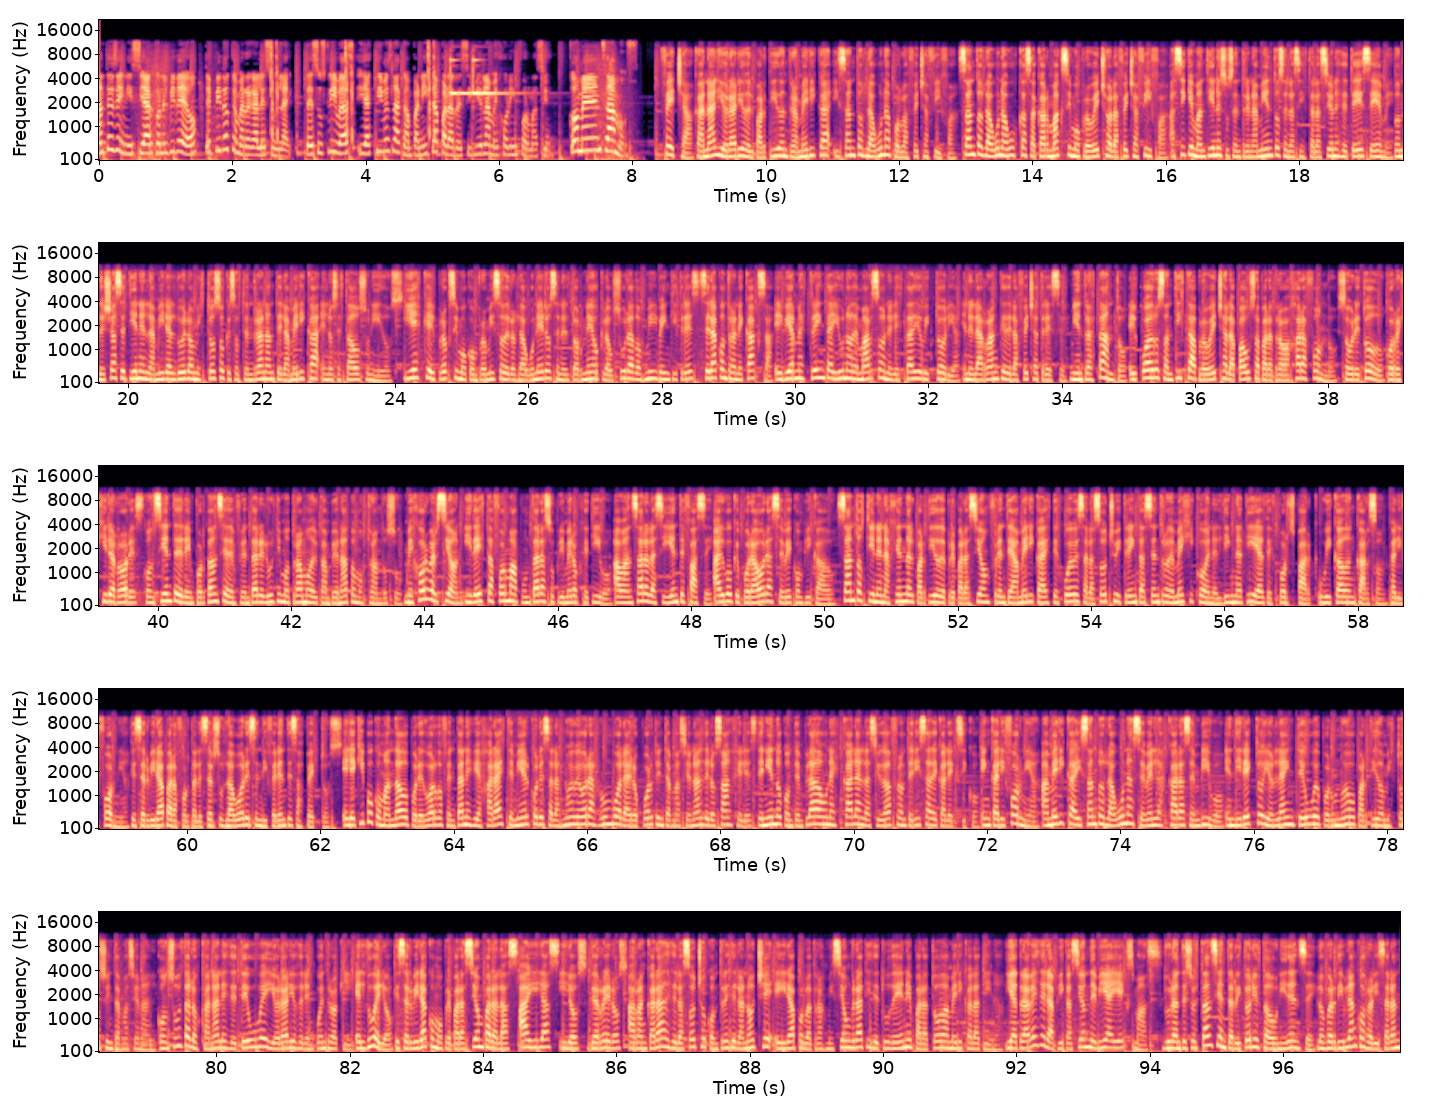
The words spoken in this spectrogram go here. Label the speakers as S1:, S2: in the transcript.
S1: Antes de iniciar con el video, te pido que me regales un like, te suscribas y actives la campanita para recibir la mejor información. ¡Comenzamos!
S2: Fecha, canal y horario del partido entre América y Santos Laguna por la fecha FIFA. Santos Laguna busca sacar máximo provecho a la fecha FIFA, así que mantiene sus entrenamientos en las instalaciones de TSM, donde ya se tiene en la mira el duelo amistoso que sostendrán ante el América en los Estados Unidos. Y es que el próximo compromiso de los laguneros en el torneo Clausura 2023 será contra Necaxa, el viernes 31 de marzo en el Estadio Victoria, en el arranque de la fecha 13. Mientras tanto, el cuadro santista aprovecha la pausa para trabajar a fondo, sobre todo, corregir errores, consciente de la importancia de enfrentar el último tramo del campeonato mostrando su mejor versión y de esta forma apuntar a su primer objetivo, avanzar a la siguiente fase, algo que por ahora se ve complicado. Santos tiene en agenda el partido de preparación frente a América este jueves a las 8 y 30 centro de México en el Dignity Health Sports Park, ubicado en Carson, California, que servirá para fortalecer sus labores en diferentes aspectos. El equipo comandado por Eduardo Fentanes viajará este miércoles a las 9 horas rumbo al Aeropuerto Internacional de Los Ángeles teniendo contemplada una escala en la ciudad fronteriza de Calexico. En California, América y Santos Laguna se ven las caras en vivo, en directo y online TV por un nuevo partido amistoso internacional. Consulta los canales de TV y horarios del encuentro aquí. El duelo, que servirá como preparación para las Águilas y los Guerreros, arrancará desde las 8 con 3 de la noche e irá por la transmisión gratis de TUDN para toda América Latina. Y a través de la aplicación de VIX+. Durante su estancia en territorio estadounidense, los verdiblancos realizarán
